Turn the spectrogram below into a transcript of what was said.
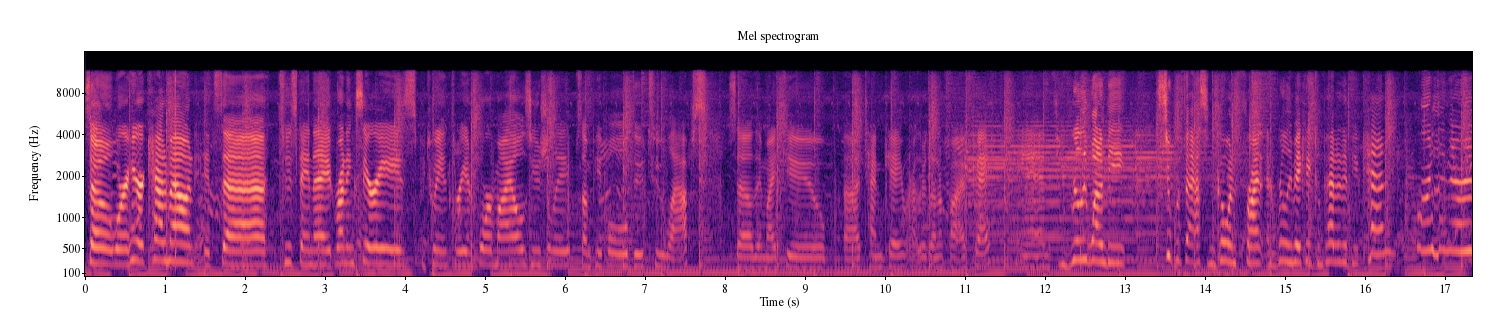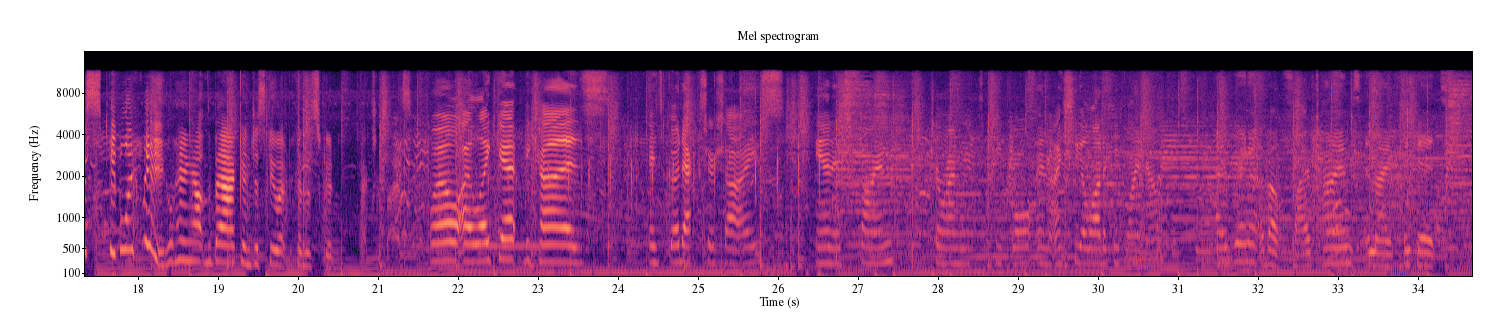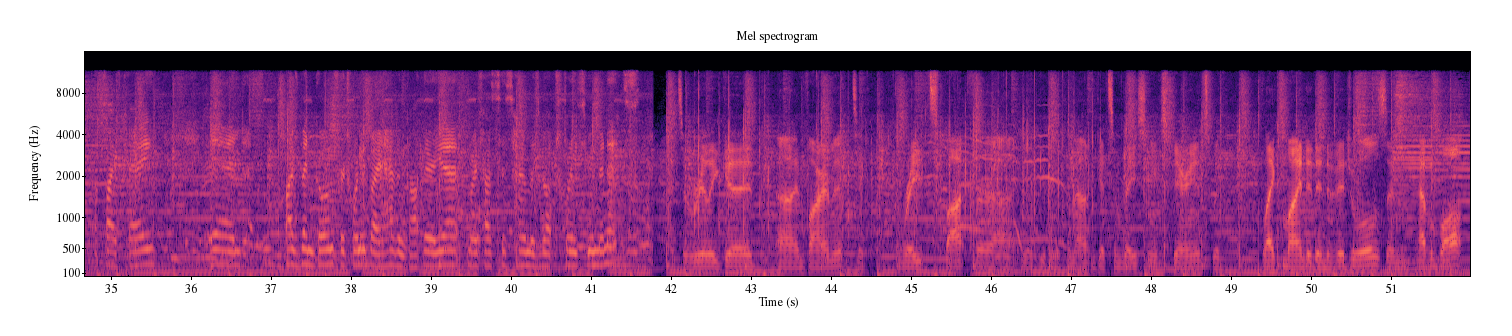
So we're here at Catamount. It's a Tuesday night running series between three and four miles usually. Some people will do two laps. So they might do uh, a 10K rather than a 5K. And if you really want to be super fast and go in front and really make it competitive, you can. Or then there's people like me who hang out in the back and just do it because it's good exercise. Well, I like it because it's good exercise a lot of people I know. I've ran it about five times and I think it's a 5K and I've been going for 20 but I haven't got there yet. My fastest time is about 23 minutes. It's a really good uh, environment. It's a great spot for uh, you know, people to come out and get some racing experience with like-minded individuals and have a ball.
